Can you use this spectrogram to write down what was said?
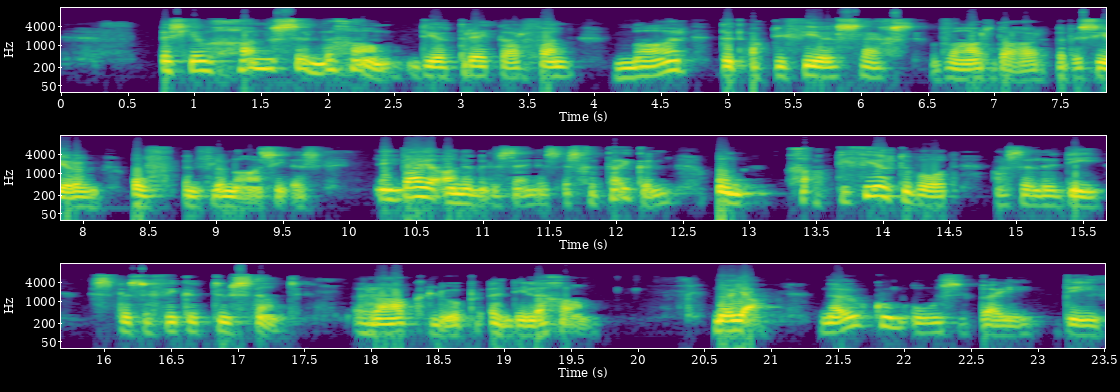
is jou ganse liggaam deurtrek daarvan, maar dit aktiveer slegs waar daar 'n besering of inflammasie is. En baie ander medisyne is, is geteken om geaktiveer te word as hulle die spesifieke toestand raakloop in die liggaam. Nou ja, nou kom ons by die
